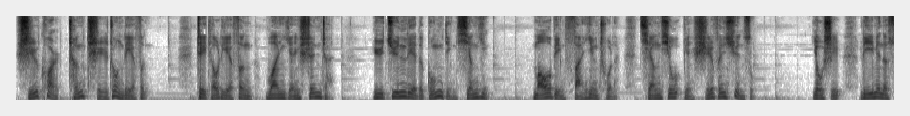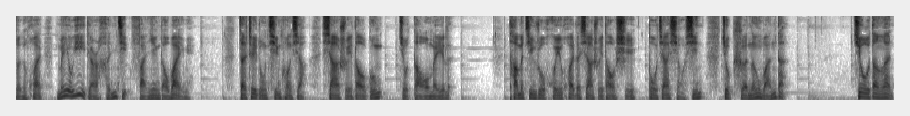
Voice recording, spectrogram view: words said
石块呈齿状裂缝，这条裂缝蜿蜒伸展，与龟裂的拱顶相应，毛病反映出来，抢修便十分迅速。有时里面的损坏没有一点痕迹反映到外面，在这种情况下，下水道工就倒霉了。他们进入毁坏的下水道时不加小心，就可能完蛋。旧档案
